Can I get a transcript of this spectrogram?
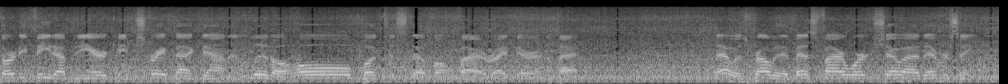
30 feet up in the air, came straight back down and lit a whole bunch of stuff on fire right there in the back. That was probably the best fireworks show I'd ever seen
